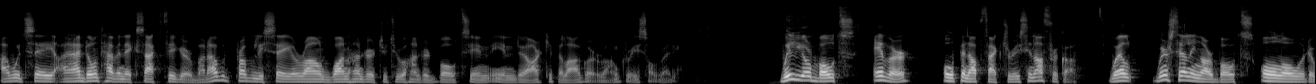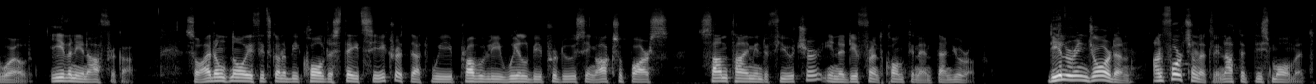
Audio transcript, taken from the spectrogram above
I would say, I don't have an exact figure, but I would probably say around 100 to 200 boats in, in the archipelago around Greece already. Will your boats ever open up factories in Africa? Well, we're selling our boats all over the world, even in Africa. So I don't know if it's going to be called a state secret that we probably will be producing Axopars sometime in the future in a different continent than Europe. Dealer in Jordan, unfortunately not at this moment.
